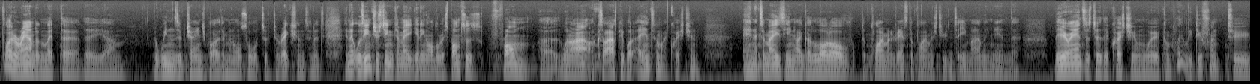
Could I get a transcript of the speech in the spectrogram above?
float around and let the the um, the winds of change blow them in all sorts of directions, and it's and it was interesting to me getting all the responses from uh, when I because I asked people to answer my question, and it's amazing. I got a lot of diploma advanced diploma students emailing me, and the, their answers to the question were completely different to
